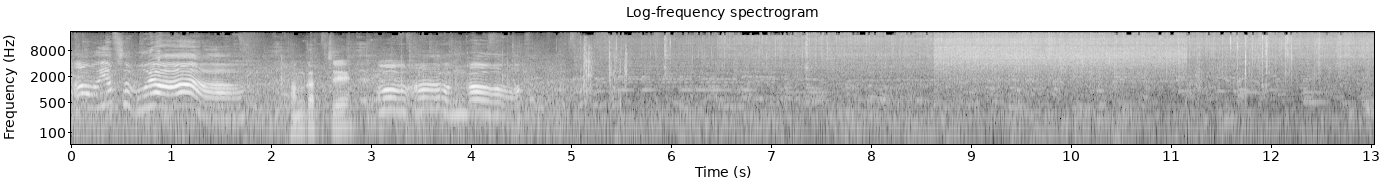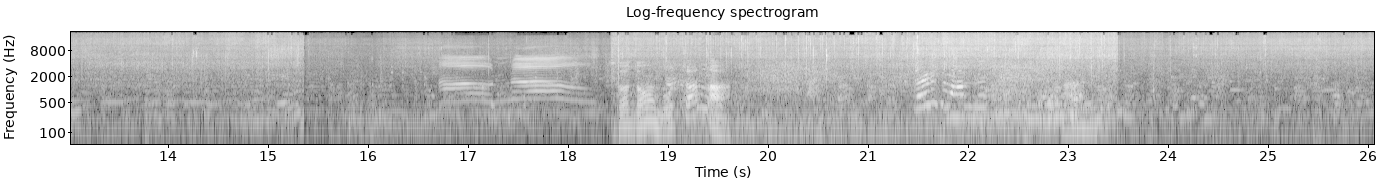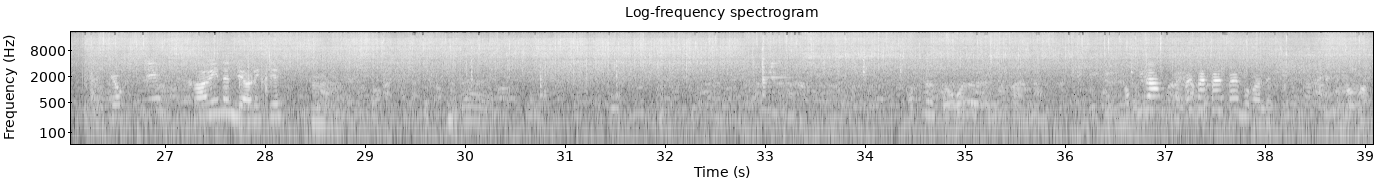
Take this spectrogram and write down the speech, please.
아 어이없어 뭐야 반갑지? 어 아 반가워 너 너무 못 잘라. 잘리기만 하면 되지 역시 가위는 열이지 먹어도 되는 거 아니야? 어 피가 빨빨빨빨 먹어야 돼 먹어.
